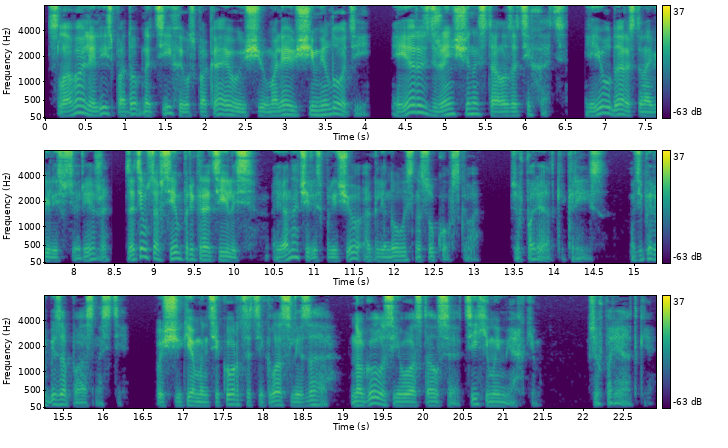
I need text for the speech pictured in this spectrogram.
Слова лились подобно тихой, успокаивающей, умоляющей мелодии, и ярость женщины стала затихать. Ее удары становились все реже, затем совсем прекратились, и она через плечо оглянулась на Суковского. «Все в порядке, Крис. Мы теперь в безопасности». По щеке мантикорца текла слеза, но голос его остался тихим и мягким. «Все в порядке.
